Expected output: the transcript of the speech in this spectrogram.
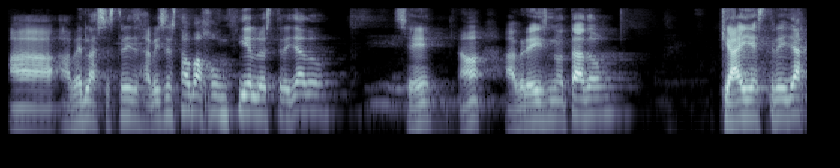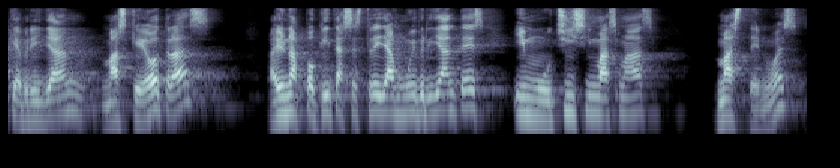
a, a ver las estrellas? ¿Habéis estado bajo un cielo estrellado? Sí, ¿no? Habréis notado que hay estrellas que brillan más que otras. Hay unas poquitas estrellas muy brillantes y muchísimas más más tenues.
